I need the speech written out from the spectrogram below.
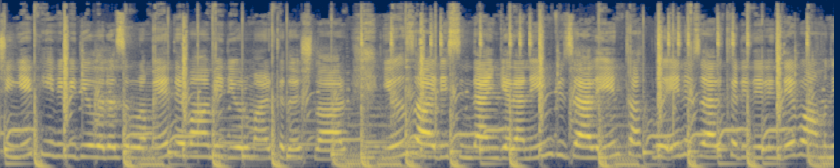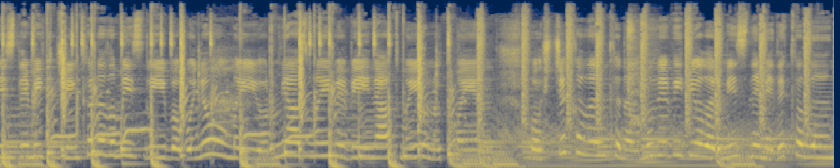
için yepyeni videolar hazırlamaya devam ediyorum arkadaşlar. Yağız ailesinden gelen en güzel, en tatlı, en özel karelerin devamını izlemek için kanalımı izleyip abone olmayı, yorum yazmayı ve beğeni atmayı unutmayın. Hoşçakalın, kanalımı ve videolarımı izlemede kalın.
